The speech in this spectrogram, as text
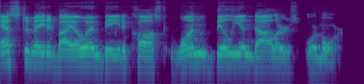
estimated by OMB to cost $1 billion or more.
